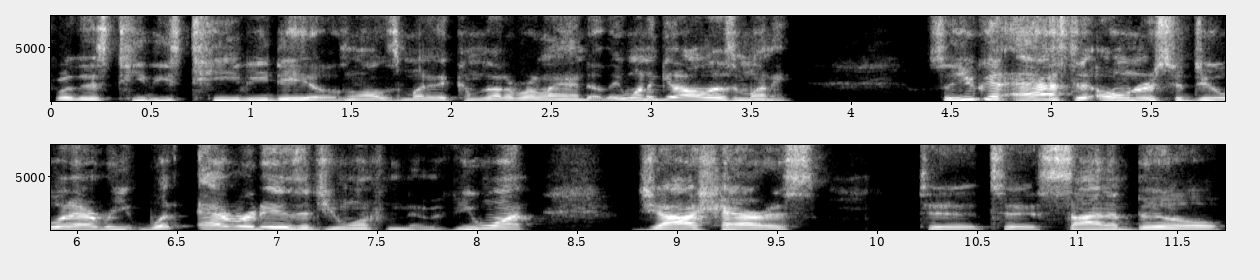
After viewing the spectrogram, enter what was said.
for this t- these TV deals and all this money that comes out of Orlando. They want to get all this money. So you can ask the owners to do whatever whatever it is that you want from them. If you want Josh Harris to to sign a bill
